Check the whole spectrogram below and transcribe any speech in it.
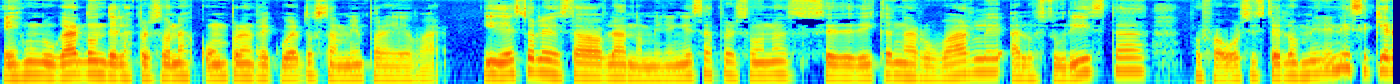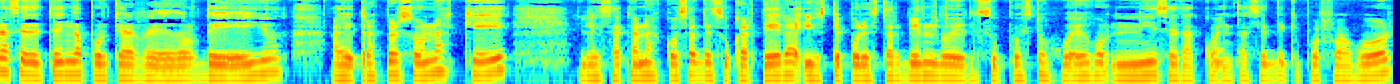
Es un lugar donde las personas compran recuerdos también para llevar. Y de esto les estaba hablando. Miren, esas personas se dedican a robarle a los turistas. Por favor, si usted los mire, ni siquiera se detenga porque alrededor de ellos hay otras personas que le sacan las cosas de su cartera y usted por estar viendo el supuesto juego ni se da cuenta. Así de que por favor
